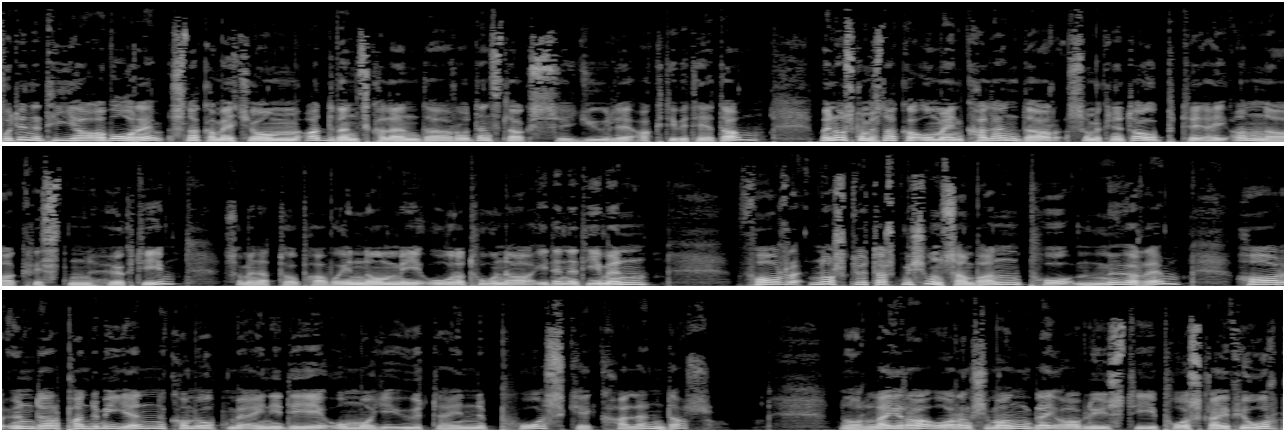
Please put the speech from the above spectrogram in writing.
På denne tida av året snakker vi ikke om adventskalender og den slags juleaktiviteter, men nå skal vi snakke om en kalender som er knytta opp til ei anna kristen høgtid, som vi nettopp har vært innom i ord og toner i denne timen. For Norsk Luthersk Misjonssamband på Møre har under pandemien kommet opp med en idé om å gi ut en påskekalender. Når leirer og arrangement ble avlyst i påska i fjor,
